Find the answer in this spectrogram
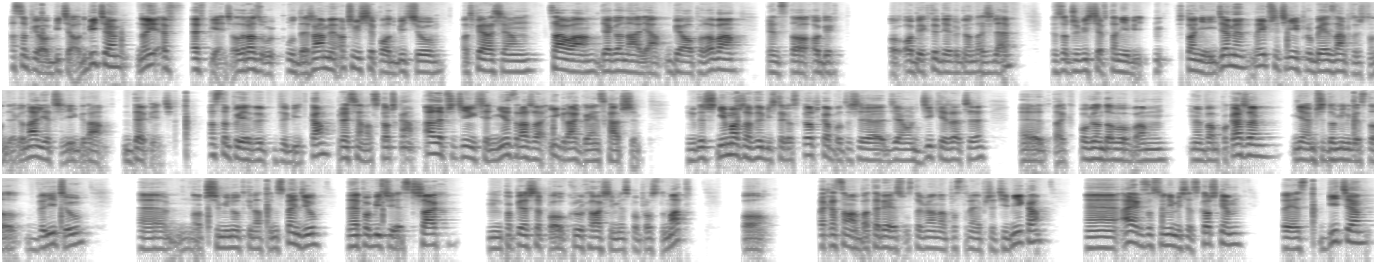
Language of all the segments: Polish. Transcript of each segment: Nastąpiło odbicie, odbicie, no i F, F5. Od razu uderzamy. Oczywiście po odbiciu otwiera się cała diagonalia białopolowa, więc to, obiekt, to obiektywnie wygląda źle. Więc oczywiście w to, nie, w to nie idziemy. No i przeciwnik próbuje zamknąć tą diagonalię, czyli gra D5. Następuje wy, wybitka, presja na skoczka, ale przeciwnik się nie zraża i gra goniec H3. Gdyż nie można wybić tego skoczka, bo tu się dzieją dzikie rzeczy. E, tak poglądowo wam, wam pokażę. Nie wiem, czy Dominguez to wyliczył no 3 minutki na tym spędził. Na pobiciu jest szach. Mm, po pierwsze po król H8 jest po prostu mat, bo taka sama bateria jest ustawiona po stronie przeciwnika. E, a jak zasłonimy się skoczkiem, to jest bicie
